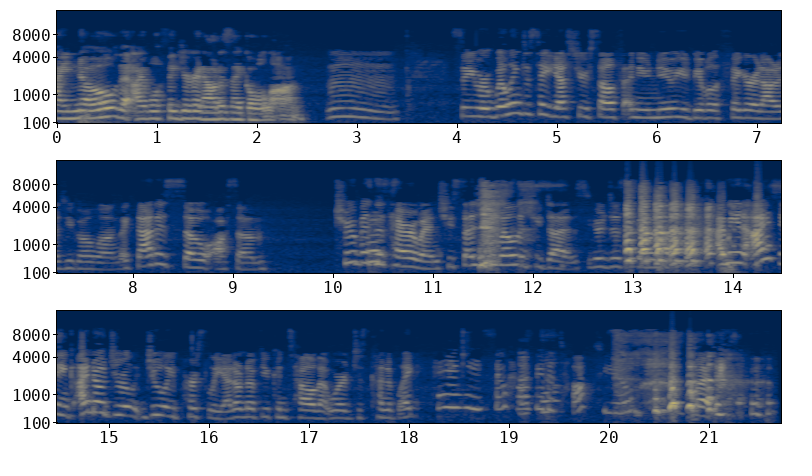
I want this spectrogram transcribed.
I know that I will figure it out as I go along. Mm. So you were willing to say yes to yourself and you knew you'd be able to figure it out as you go along. Like that is so awesome. True business heroine. She says she will and she does. You're just going. I mean, I think I know Julie, Julie personally. I don't know if you can tell that we're just kind of like, hey, so happy to talk to you. But,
